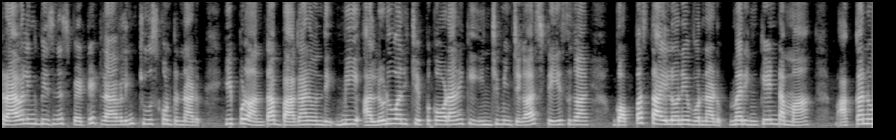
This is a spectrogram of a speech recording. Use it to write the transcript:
ట్రావెలింగ్ బిజినెస్ పెట్టి ట్రావెలింగ్ చూసుకుంటున్నాడు. ఇప్పుడు అంతా బాగానే ఉంది. మీ అల్లుడు అని చెప్పుకోవడానికి ఇంచుమించుగా స్టేజ్గా గొప్ప స్థాయిలోనే ఉన్నాడు. మరి ఇంకేంటమ్మా? అక్కను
